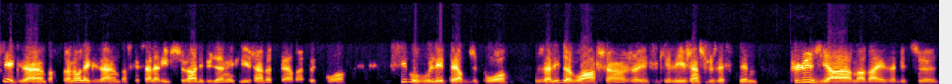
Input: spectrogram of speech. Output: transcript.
Si, exemple, prenons l'exemple, parce que ça arrive souvent au début d'année que les gens veulent perdre un peu de poids. Si vous voulez perdre du poids, vous allez devoir changer ce que les gens sous-estiment plusieurs mauvaises habitudes.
